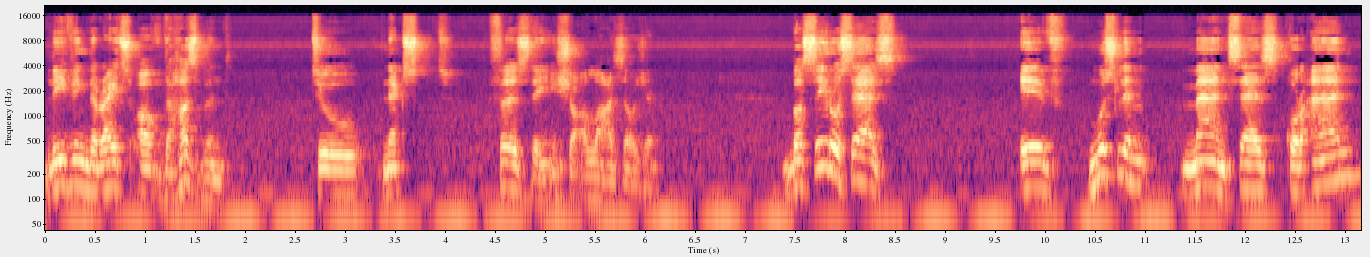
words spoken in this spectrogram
leaving the rights of the husband to next Thursday inshallah azza. Basiru says if Muslim man says Quran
